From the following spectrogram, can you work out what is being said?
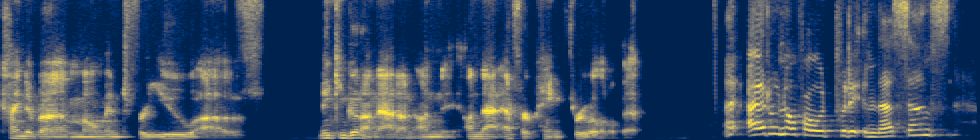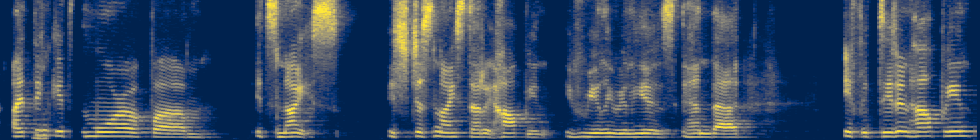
kind of a moment for you of making good on that, on on on that effort paying through a little bit? I, I don't know if I would put it in that sense. I think it's more of um, it's nice. It's just nice that it happened. It really, really is, and that if it didn't happen,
